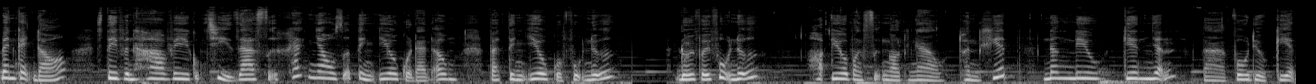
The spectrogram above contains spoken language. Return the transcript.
Bên cạnh đó, Stephen Harvey cũng chỉ ra sự khác nhau giữa tình yêu của đàn ông và tình yêu của phụ nữ. Đối với phụ nữ, họ yêu bằng sự ngọt ngào, thuần khiết, nâng niu, kiên nhẫn và vô điều kiện.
